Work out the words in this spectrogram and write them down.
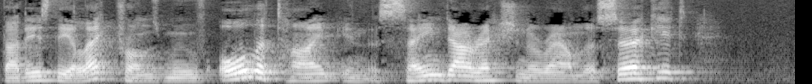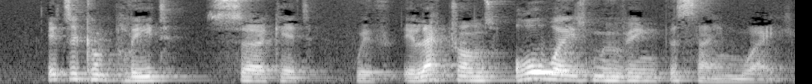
that is, the electrons move all the time in the same direction around the circuit. It's a complete circuit with electrons always moving the same way.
